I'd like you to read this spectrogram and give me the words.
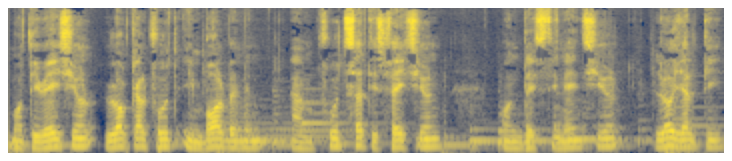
Motivation, Local Food Involvement and Food Satisfaction on Destination Loyalty,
